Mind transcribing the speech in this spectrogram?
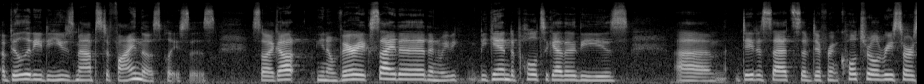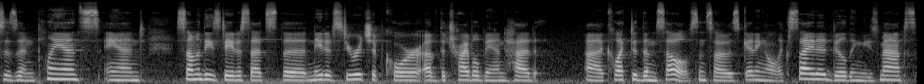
ability to use maps to find those places. So I got you know very excited, and we began to pull together these um, data sets of different cultural resources and plants. And some of these data sets, the Native Stewardship Corps of the tribal band had uh, collected themselves. And so I was getting all excited, building these maps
